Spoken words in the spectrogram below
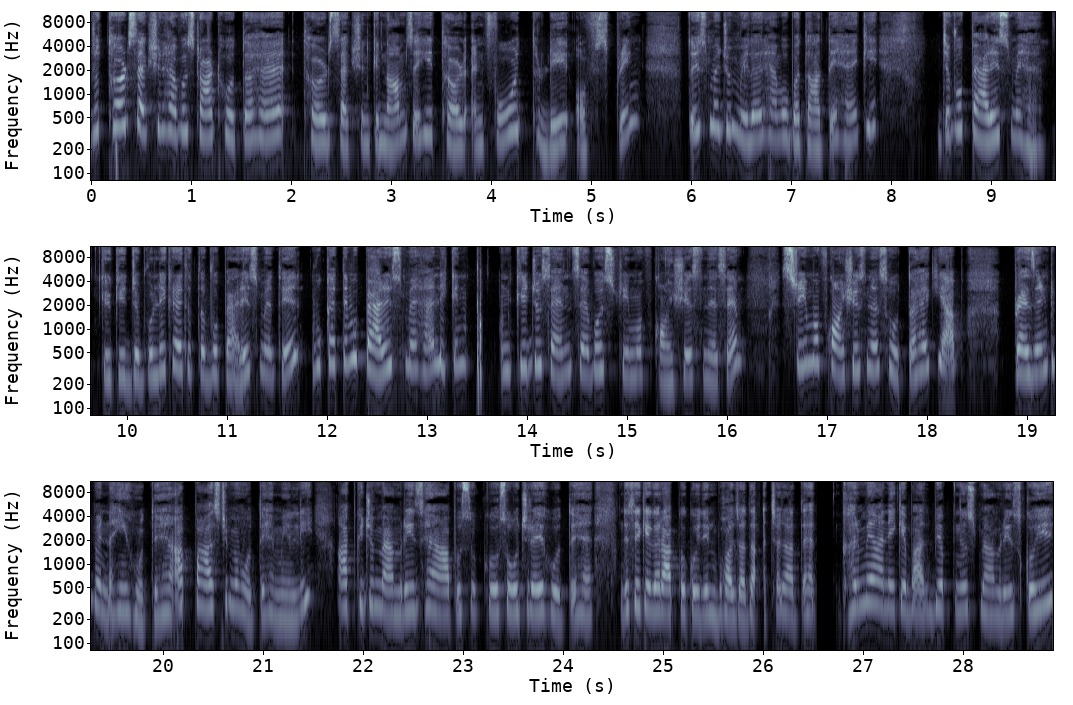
जो थर्ड सेक्शन है, वो स्टार्ट होता है थर्ड सेक्शन के नाम से ही third and fourth day of spring तो इसमें जो मिलर हैं, वो बताते हैं कि जब वो पेरिस में हैं, क्योंकि जब वो लिख रहे थे, तब वो पेरिस में थे। वो कहते हैं, वो पेरिस में हैं, लेकिन उनकी जो सेंस है, वो स्ट्रीम ऑफ़ कॉन्शियसनेस है। स्ट्रीम ऑफ़ कॉन्शियसनेस होता है कि आप प्रेजेंट में नहीं होते हैं, आप पास्ट में होते हैं मेनली आपकी जो मेमोरीज हैं, आप उसको सोच रहे होते हैं। जैसे कि अगर आपका कोई दिन बहुत ज़्यादा अच्छा जाता है, घर में आने के बाद भी अपनी उस मेमोरीज को ही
